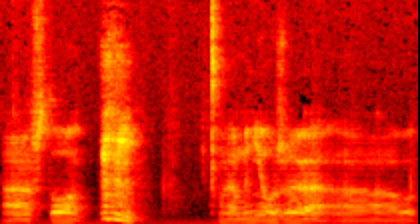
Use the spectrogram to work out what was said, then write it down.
а, что мне уже вот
